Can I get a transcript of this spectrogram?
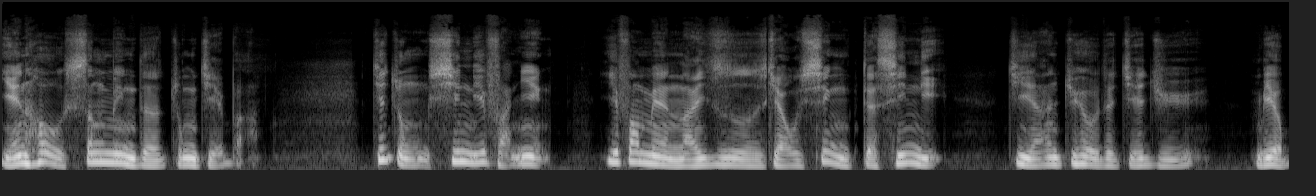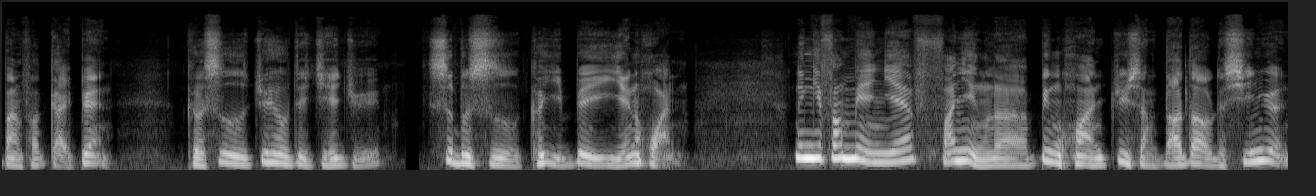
延后生命的终结吧。这种心理反应，一方面来自侥幸的心理，既然最后的结局没有办法改变，可是最后的结局是不是可以被延缓？另一方面，也反映了病患最想达到的心愿，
